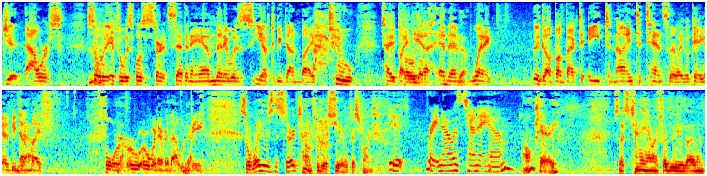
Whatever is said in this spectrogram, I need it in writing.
j- hours. So Mm. if it was supposed to start at seven a.m., then it was you have to be done by two type idea, and then Yeah. when it it got bumped back to eight to nine to ten, so they're like, okay, you got to be done Yeah. by f- four or, or whatever that would be. So what is the start time for this year at this point? It right now is 10 a.m. Okay. So that's 10 a.m. on February 11th.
